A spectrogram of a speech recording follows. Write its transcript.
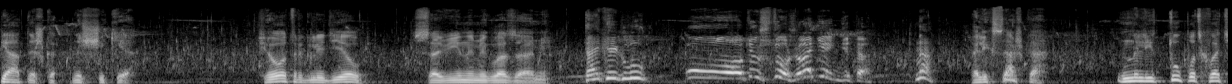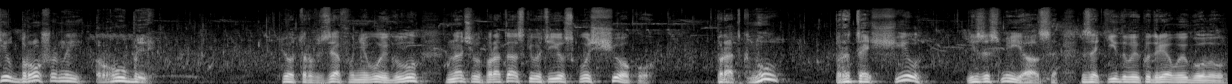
пятнышка на щеке. Петр глядел совиными глазами. Дай-ка иглу. О, ты что же, а деньги-то? На. Алексашка на лету подхватил брошенный рубль. Петр, взяв у него иглу, начал протаскивать ее сквозь щеку. Проткнул, протащил и засмеялся, закидывая кудрявую голову.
